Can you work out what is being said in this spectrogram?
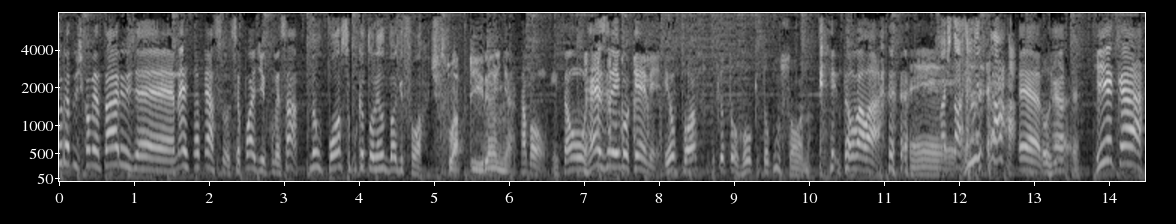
leitura dos comentários. É... Nerd Reverso, você pode começar? Não posso porque eu tô lendo Dog Forte. Sua piranha. Tá bom. Então, Wesley Bukemi. Eu posso porque eu tô rouco e tô com sono. então vai lá. É, Mas tá rica! É, Tô é, rica. rica!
